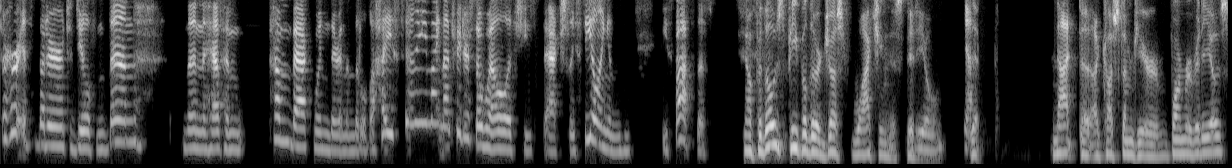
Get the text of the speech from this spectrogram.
To her, it's better to deal with him then than have him come back when they're in the middle of a heist. And he might not treat her so well if she's actually stealing and he spots this. Now, for those people that are just watching this video, yeah. that not uh, accustomed to your former videos.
